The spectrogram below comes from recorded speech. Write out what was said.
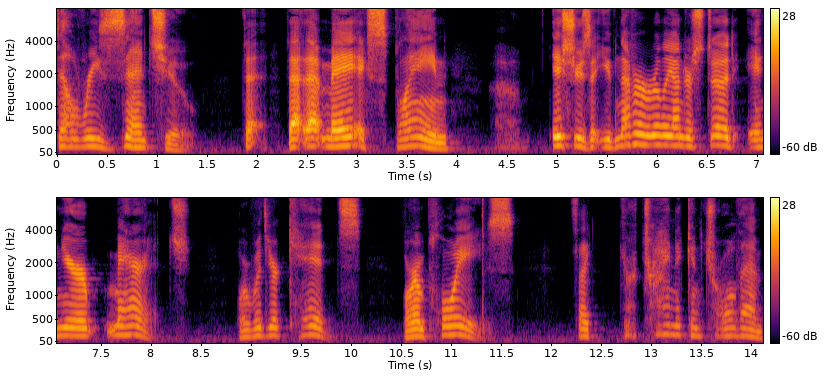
They'll resent you. That, that, that may explain uh, issues that you've never really understood in your marriage or with your kids or employees. It's like you're trying to control them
